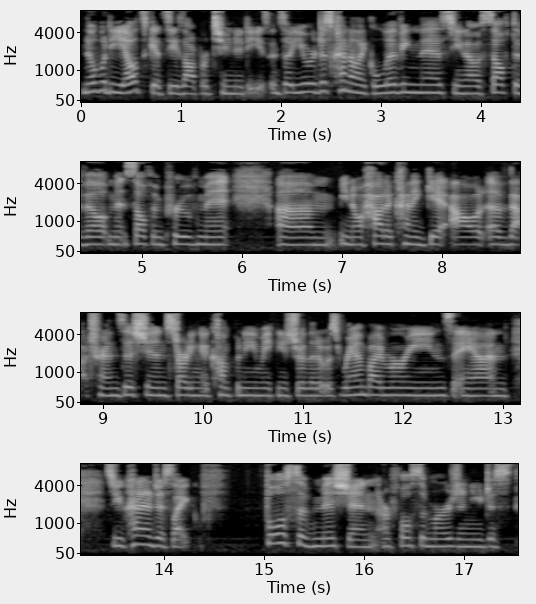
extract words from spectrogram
nobody else gets these opportunities. And so you were just kind of like living this, you know, self development, self improvement, um, you know, how to kind of get out of that transition, starting a company, making sure that it was ran by Marines. And so you kind of just like, full submission or full submersion you just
